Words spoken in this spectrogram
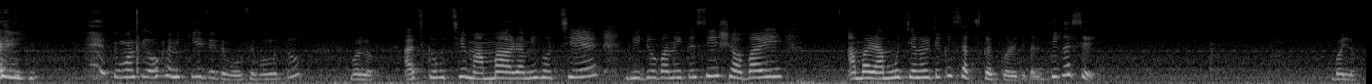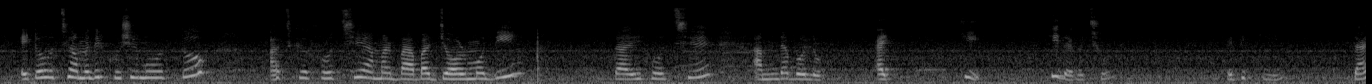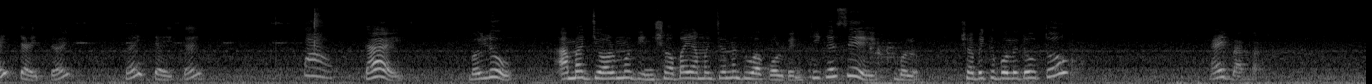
এই, তোমাকে ওখানে কে যেতে বলছে বলো তো? বলো। আজকে হচ্ছে মাম্মা আর আমি হচ্ছে ভিডিও বানাইতেছি। সবাই আমার আম্মু চ্যানেলটাকে সাবস্ক্রাইব করে দেবেন, ঠিক আছে? বলো, এটা হচ্ছে আমাদের খুশির মুহূর্ত। আজকে হচ্ছে আমার বাবার জন্মদিন। তাই হচ্ছে আমরা বলো, এই কি? কি দেখেছ? এটি কি? তাই তাই তাই তাই তাই তাই। তাই। বলো আমার জন্মদিন সবাই আমার জন্য দোয়া করবেন ঠিক আছে? বলো সবাইকে বলে দাও তো। এই বাবা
